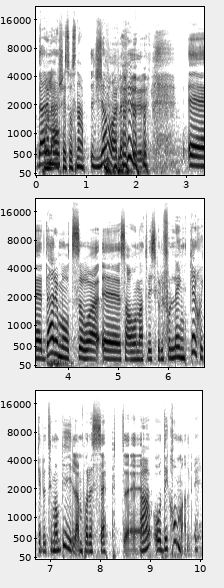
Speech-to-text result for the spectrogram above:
Däremot, hon lär sig så snabbt. Ja, eller hur? Eh, däremot så eh, sa hon att vi skulle få länkar skickade till mobilen på recept eh, ja. och det kom aldrig.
